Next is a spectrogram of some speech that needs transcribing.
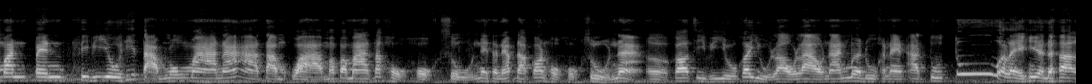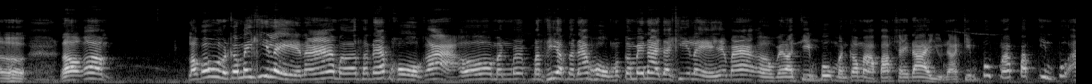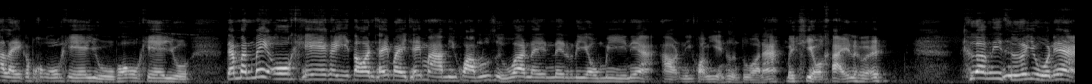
มันเป็น CPU ที่ต่ำลงมานะ อ่า ต่ำกว่ามาประมาณสัก 660 ใน Snapdragon 660 น่ะ เออ ก็ CPU ก็อยู่ราวๆนั้นเมื่อดูคะแนนอาตูตู้อะไรเงี้ยนะ เออเราก็ เราก็มันก็ไม่ขี้เหร่นะ เบอร์ snap 6อะเออมันมันเทียบ snap 6มันก็ไม่น่าจะขี้เหร่ใช่ไหมเออเวลาจิ้มปุ๊บมันก็มาปั๊บใช้ได้อยู่นะจิ้มปุ๊บมาปั๊บจิ้มปุ๊บอะไรก็พอโอเคอยู่พอโอเคอยู่ แต่มันไม่โอเคกับอีตอนใช้ไปใช้มามีความรู้สึกว่าในในเรียวมีเนี่ยเอานี่ความเห็นส่วนตัวนะ ไม่เกี่ยวใครเลย เครื่องที่ถืออยู่เนี่ย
